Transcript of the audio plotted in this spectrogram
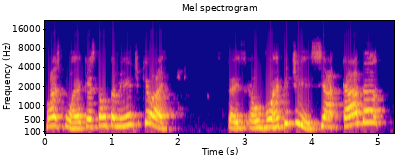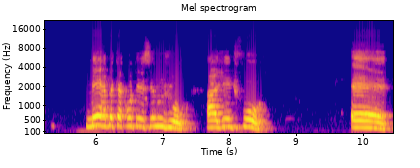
Mas, porra, é questão também de que, olha, é eu vou repetir, se a cada merda que acontecer no jogo a gente for é,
